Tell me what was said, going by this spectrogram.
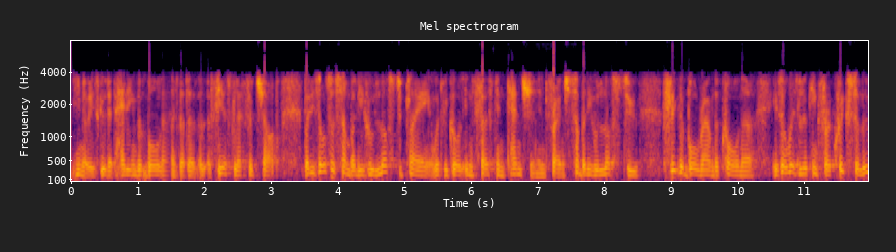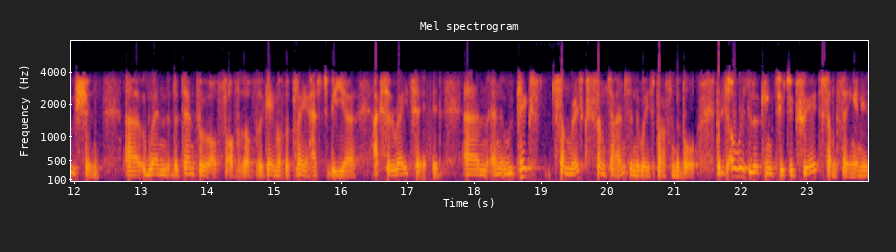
you know is good at heading the ball, and has got a, a, fierce left foot shot, but he's also somebody who loves to play what we call in first intention in French. Somebody who loves to flick the ball around the corner, is always looking for a quick solution uh, when the tempo of, of, of, the game of the player has to be uh, accelerated, and and it takes some risks sometimes in the way he's passing the ball, but he's always looking to to create something. And is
